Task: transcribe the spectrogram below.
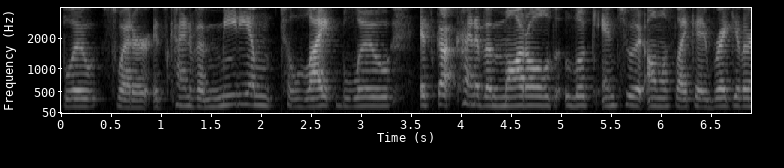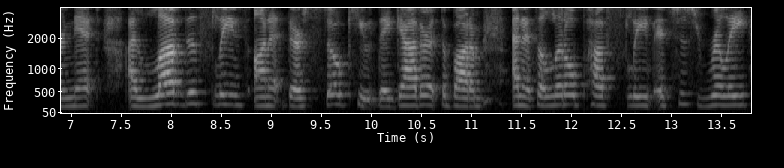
blue sweater. It's kind of a medium to light blue. It's got kind of a mottled look into it, almost like a regular knit. I love the sleeves on it. They're so cute. They gather at the bottom and it's a little puff sleeve. It's just really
